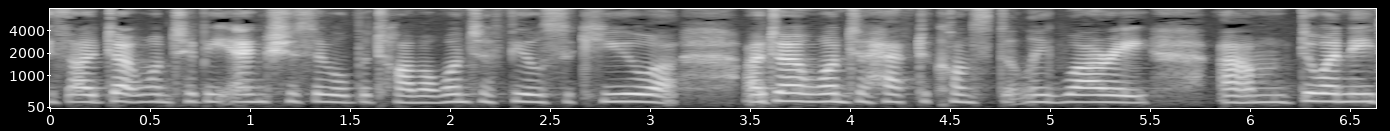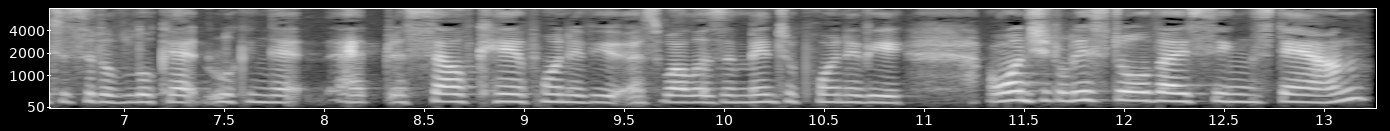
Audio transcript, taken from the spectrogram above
Is I don't want to be anxious all the time. I want to feel secure. I don't want to have to constantly worry. Um, do I need to sort of look at looking at, at a self care point of view as well as a mental point of view? I want you to list all those things down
